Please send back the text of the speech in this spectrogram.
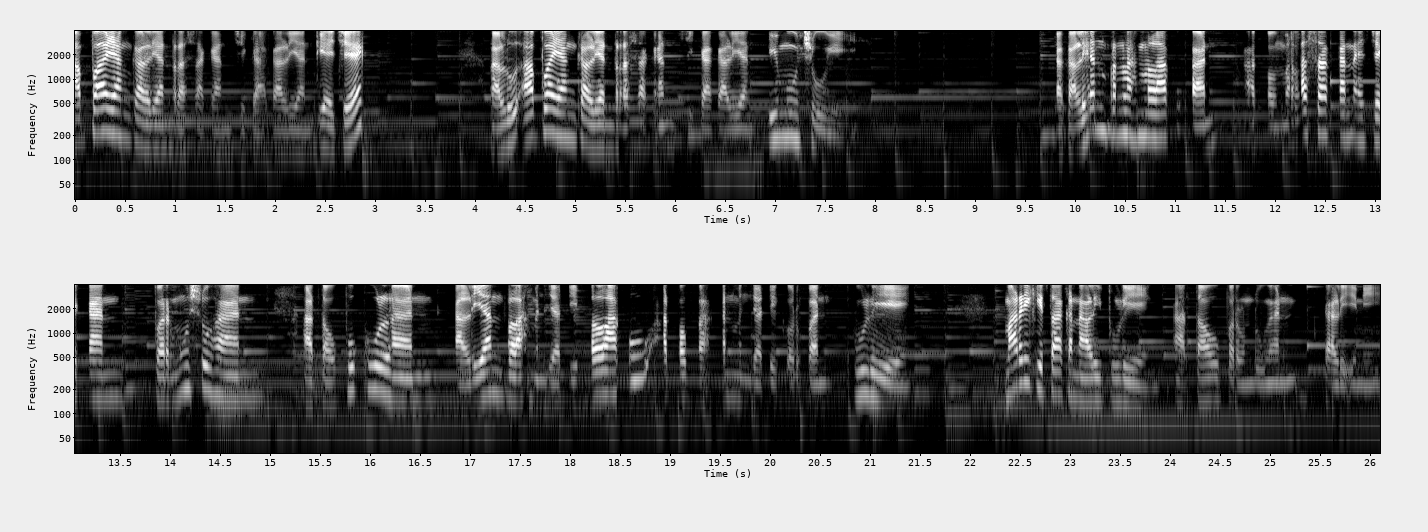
Apa yang kalian rasakan jika kalian diejek? Lalu apa yang kalian rasakan jika kalian dimusuhi? Jika kalian pernah melakukan atau merasakan ejekan, permusuhan, atau pukulan, kalian telah menjadi pelaku atau bahkan menjadi korban bullying. Mari kita kenali bullying atau perundungan kali ini.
